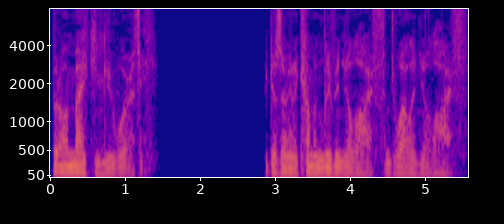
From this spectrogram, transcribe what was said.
but I'm making you worthy because I'm going to come and live in your life and dwell in your life.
